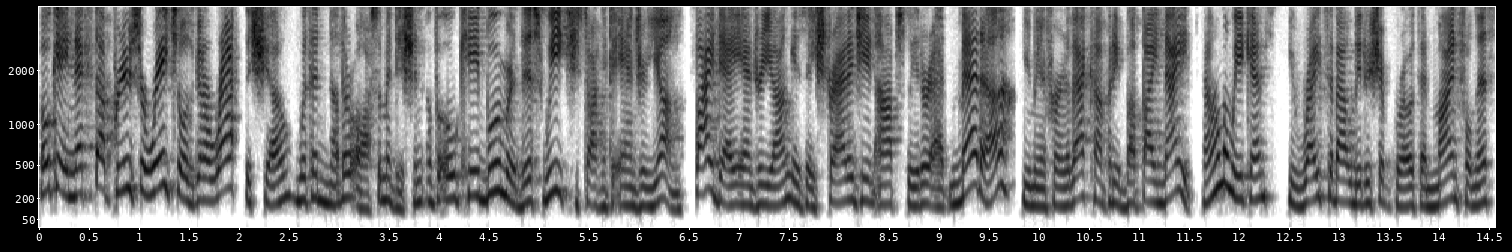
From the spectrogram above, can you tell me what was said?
Okay, next up, producer Rachel is going to wrap the show with another awesome edition of OK Boomer. This week, she's talking to Andrew Yeung. By day, Andrew Yeung is a strategy and ops leader at Meta. You may have heard of that company, but by night and on the weekends, he writes about leadership growth and mindfulness.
